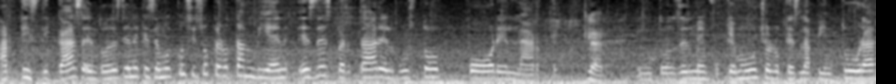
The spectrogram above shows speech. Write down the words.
artística, entonces tiene que ser muy conciso, pero también es despertar el gusto por el arte. Claro. Entonces me enfoqué mucho en lo que es la pintura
